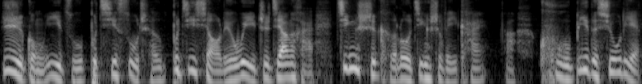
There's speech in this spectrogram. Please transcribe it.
日拱一卒，不期速成，不积小流，谓之江海。金石可镂，金石为开啊！苦逼的修炼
